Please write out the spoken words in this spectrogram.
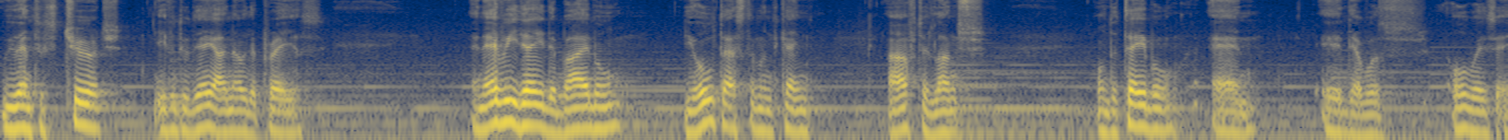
We went to church. Even today, I know the prayers. And every day, the Bible, the Old Testament came after lunch on the table, and uh, there was always a,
